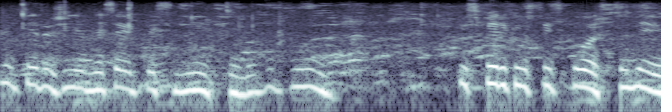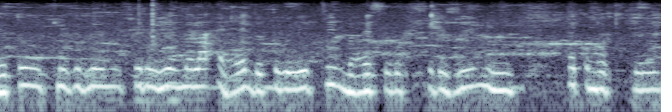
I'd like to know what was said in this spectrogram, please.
Uma cirurgia nessa paciente, né? Hum. Espero que vocês gostem, né? Eu tô aqui fazendo cirurgia nela. É, doutor, eu demais sobre cirurgia em mim. É como eu fiquei.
